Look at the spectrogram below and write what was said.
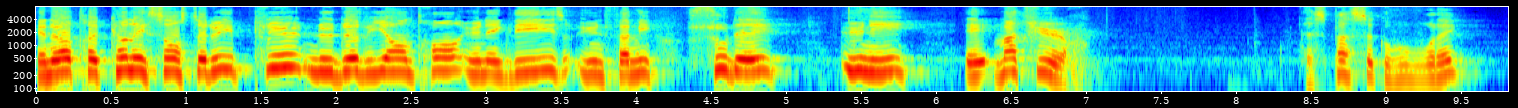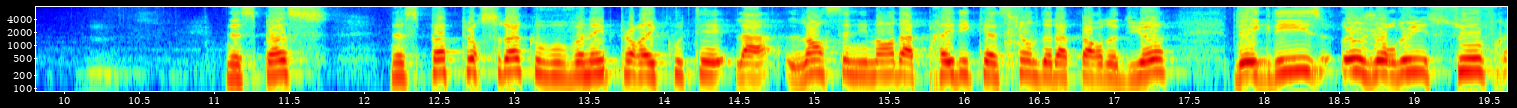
et notre connaissance de lui, plus nous deviendrons une église, une famille soudée, unie et mature. N'est-ce pas ce que vous voulez? N'est-ce pas, n'est-ce pas pour cela que vous venez pour écouter l'enseignement, la prédication de la part de Dieu? L'Église aujourd'hui souffre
